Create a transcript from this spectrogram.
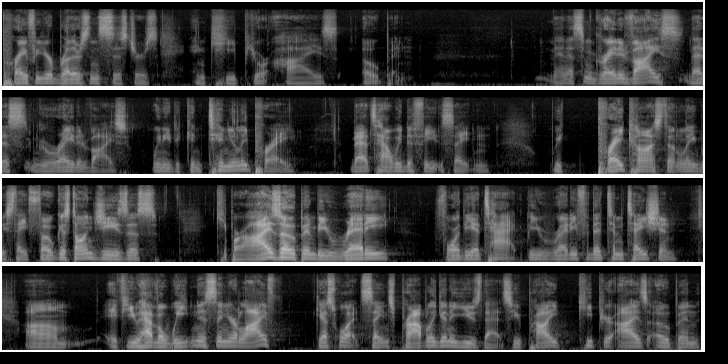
Pray for your brothers and sisters and keep your eyes open. Man, that's some great advice. That is great advice. We need to continually pray. That's how we defeat Satan. We pray constantly. We stay focused on Jesus. Keep our eyes open. Be ready for the attack. Be ready for the temptation. Um, if you have a weakness in your life, guess what? Satan's probably going to use that. So you probably keep your eyes open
